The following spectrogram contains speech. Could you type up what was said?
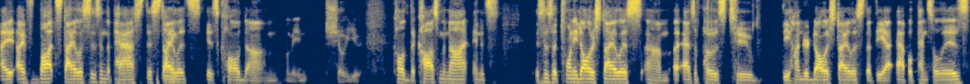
I, have bought styluses in the past. This stylus right. is called, um, let me show you, called the Cosmonaut, and it's this is a twenty dollar stylus um, as opposed to the hundred dollar stylus that the Apple Pencil is.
